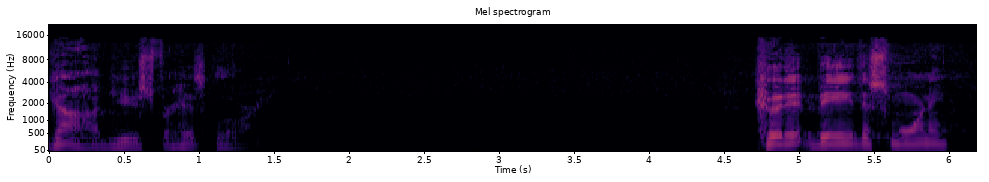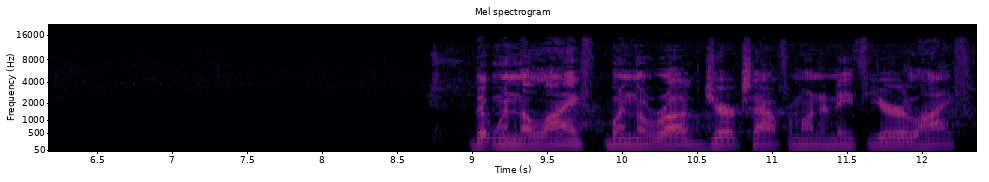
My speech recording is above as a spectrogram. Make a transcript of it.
God used for his glory. Could it be this morning that when the life when the rug jerks out from underneath your life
